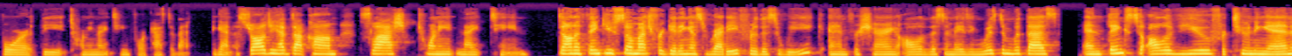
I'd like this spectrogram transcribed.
for the 2019 forecast event. Again, astrologyhub.com slash 2019. Donna, thank you so much for getting us ready for this week and for sharing all of this amazing wisdom with us. And thanks to all of you for tuning in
